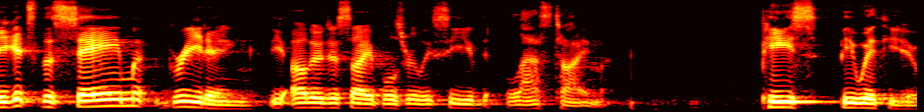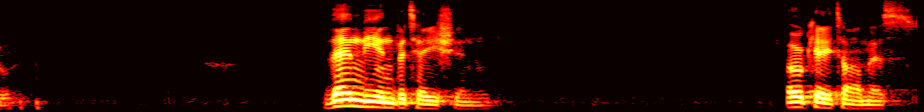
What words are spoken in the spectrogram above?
He gets the same greeting the other disciples received last time Peace be with you. Then the invitation. Okay, Thomas,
